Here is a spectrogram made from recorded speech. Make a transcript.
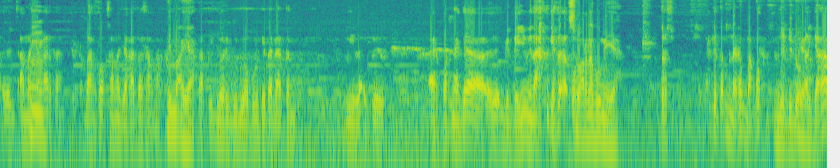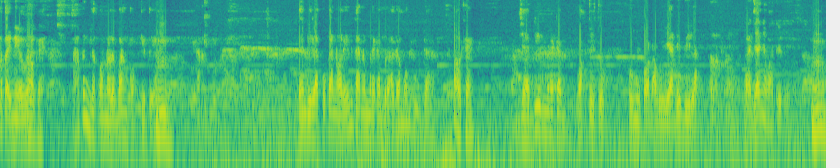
eh, sama Hmm. Jakarta, Bangkok sama Jakarta sama. lima ya. Tapi 2020 kita datang, gila itu airportnya aja eh, gedenya minta kita. oh, Suarna bumi ya. terus kita mendadak Bangkok menjadi dua Iya. kali Jakarta ini. Oke. Apa yang dilakukan oleh Bangkok gitu ya? Hmm. Nah, yang dilakukan oleh ini karena mereka beragama Buddha. Oke. Jadi mereka waktu itu Bumi Pohon Abu Yade bilang rajanya waktu itu Hmm.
